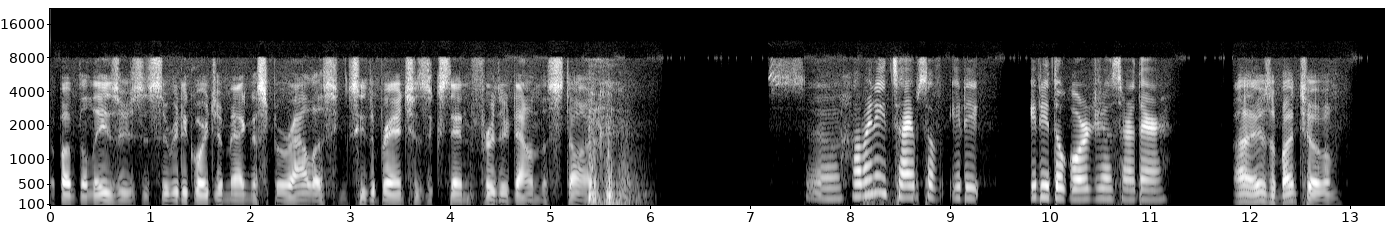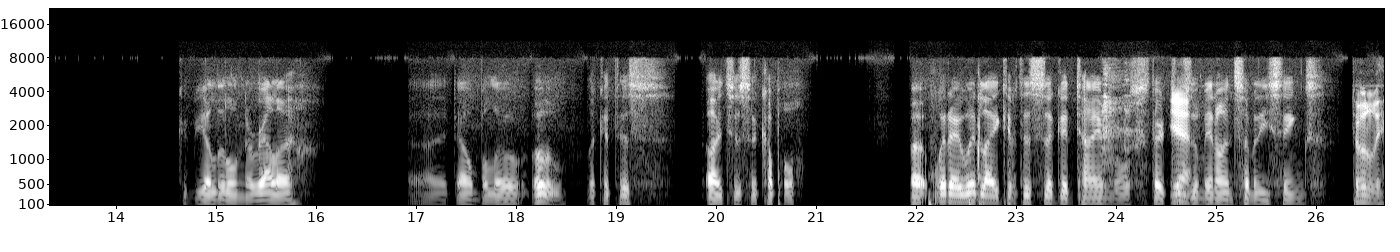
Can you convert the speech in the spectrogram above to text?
above the lasers. This is Iridogorgia magnispiralis. You can see the branches extend further down the stalk. So how many types of iri iridogorgias are there? Ah, there's a bunch of them. Could be a little Narella uh, down below. Oh, look at this. Oh, it's just a couple. But what I would like, if this is a good time, we'll start to Yeah. zoom in on some of these things. totally.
